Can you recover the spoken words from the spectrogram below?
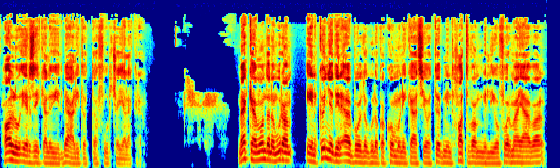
Halló érzékelőit beállította a furcsa jelekre. Meg kell mondanom, uram, én könnyedén elboldogulok a kommunikáció több mint 60 millió formájával,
